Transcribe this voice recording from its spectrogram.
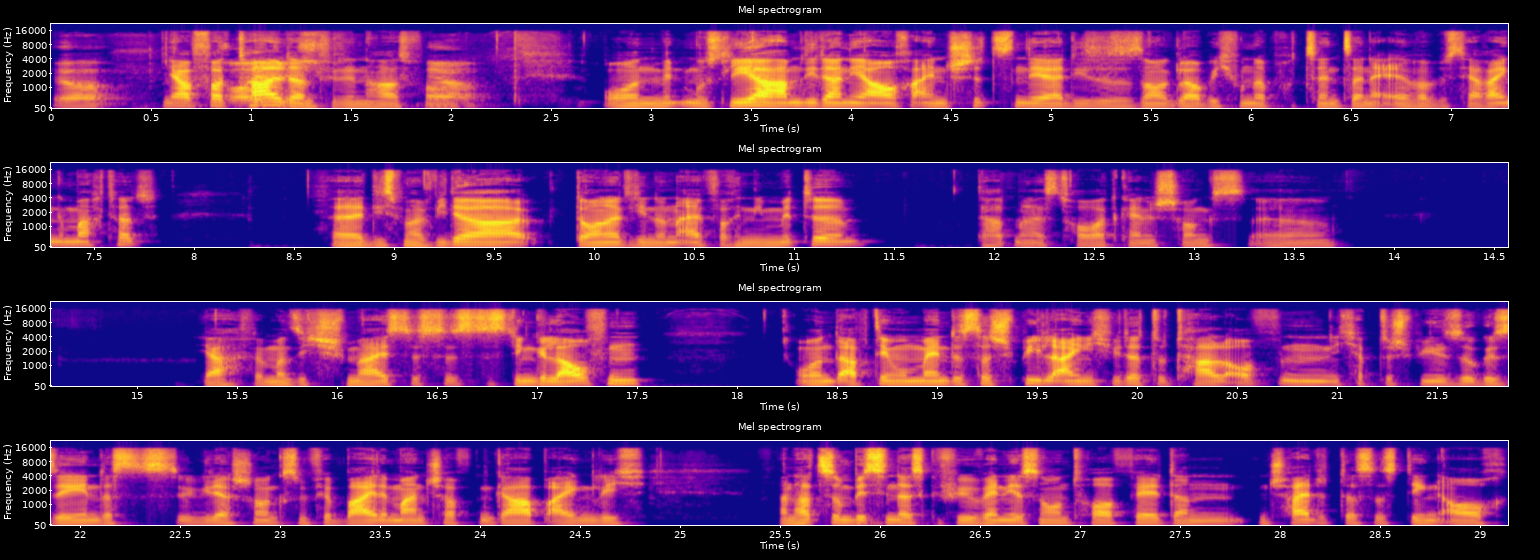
ja. Ja, fatal dann für den HSV. Ja. Und mit Muslia haben die dann ja auch einen Schützen, der diese Saison, glaube ich, 100% seiner Elfer bisher reingemacht hat. Äh, diesmal wieder donnert ihn dann einfach in die Mitte. Da hat man als Torwart keine Chance. Äh, ja, wenn man sich schmeißt, ist, ist das Ding gelaufen. Und ab dem Moment ist das Spiel eigentlich wieder total offen. Ich habe das Spiel so gesehen, dass es wieder Chancen für beide Mannschaften gab. Eigentlich, man hat so ein bisschen das Gefühl, wenn jetzt noch ein Tor fällt, dann entscheidet das das Ding auch.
